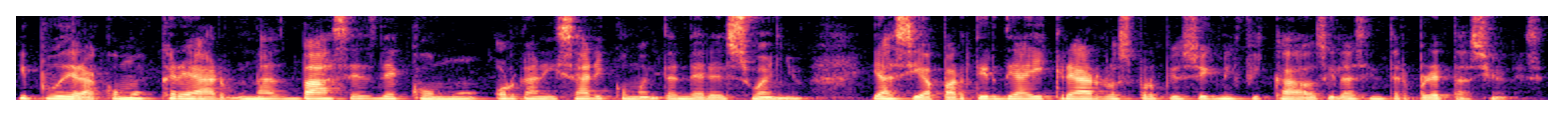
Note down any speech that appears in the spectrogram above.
y pudiera como crear unas bases de cómo organizar y cómo entender el sueño y así a partir de ahí crear los propios significados y las interpretaciones.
